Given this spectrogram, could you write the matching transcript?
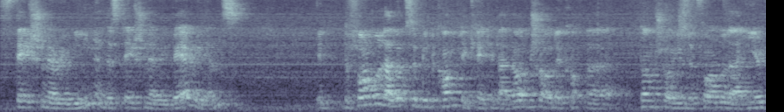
stationary mean and the stationary variance. It, the formula looks a bit complicated. I don't show, the, uh, don't show you the formula here.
